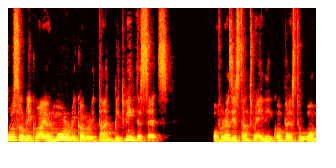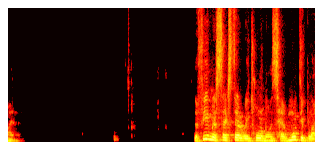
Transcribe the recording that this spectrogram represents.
Also require more recovery time between the sets of resistant training compared to women. The female sex steroid hormones have multiple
